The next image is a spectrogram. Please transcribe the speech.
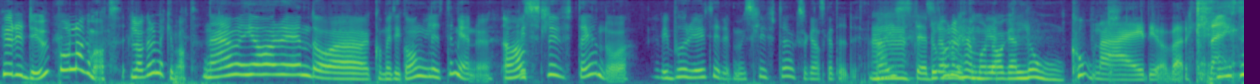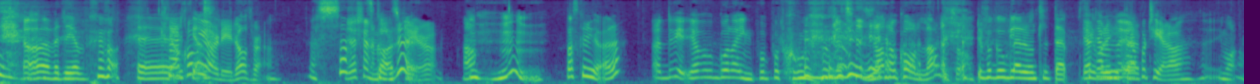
Hur är du på att laga mat? Lagar du mycket mat? Nej, men jag har ändå kommit igång lite mer nu. Ja. Vi slutar ju ändå. Vi börjar ju tidigt, men vi slutar också ganska tidigt. Ja, just det. Så Då går du hem och mer- lagar långkok. Nej, det gör jag verkligen inte. Jag överdrev. Eh, Jag kommer göra det idag tror jag. Asså, Jag känner ska mig du? inspirerad. Ja. Mhm. Vad ska du göra? Du vet, jag går in på portion under tian och kollar. Liksom. Du får googla runt lite. Jag kan rapportera imorgon.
